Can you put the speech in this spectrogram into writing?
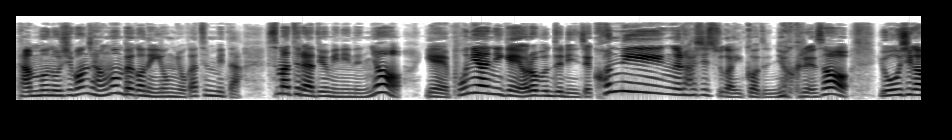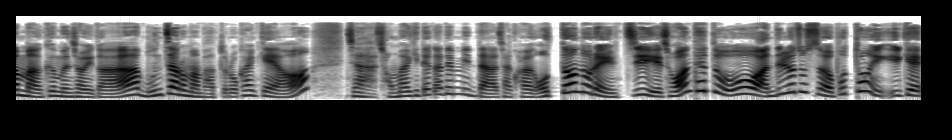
단문 50원, 장문 100원의 이용료가 듭니다. 스마트 라디오 미니는요, 예, 본의 아니게 여러분들이 이제 컨닝을 하실 수가 있거든요. 그래서 요 시간만큼은 저희가 문자로만 받도록 할게요. 자, 정말 기대가 됩니다. 자, 과연 어떤 노래일지 예, 저한테도 안 들려줬어요. 보통 이렇게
